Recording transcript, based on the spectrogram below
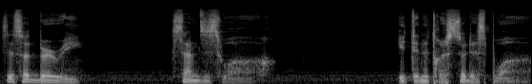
C'est Sudbury. Samedi soir. Était notre seul espoir.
